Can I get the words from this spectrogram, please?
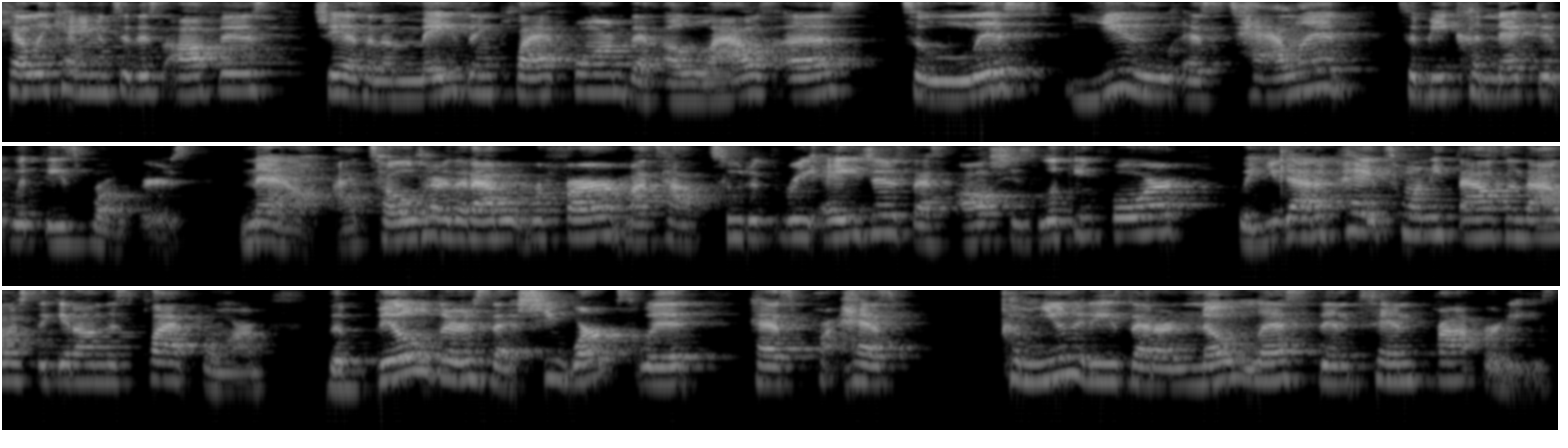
Kelly came into this office. She has an amazing platform that allows us to list you as talent to be connected with these brokers. Now, I told her that I would refer my top two to three agents. That's all she's looking for. But you got to pay $20,000 to get on this platform. The builders that she works with has has communities that are no less than 10 properties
